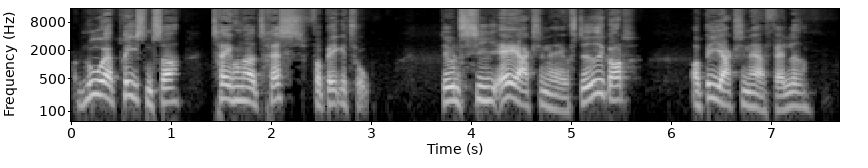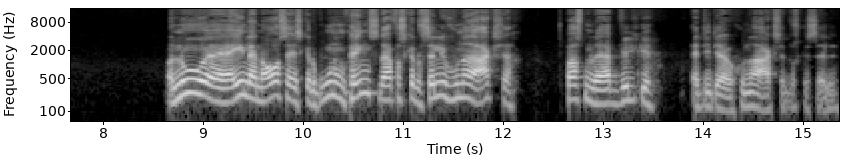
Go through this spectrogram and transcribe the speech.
Og nu er prisen så 360 for begge to. Det vil sige, at A-aktien er jo steget godt, og B-aktien er faldet. Og nu øh, er en eller anden årsag, skal du bruge nogle penge, så derfor skal du sælge 100 aktier. Spørgsmålet er, hvilke af de der 100 aktier, du skal sælge.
